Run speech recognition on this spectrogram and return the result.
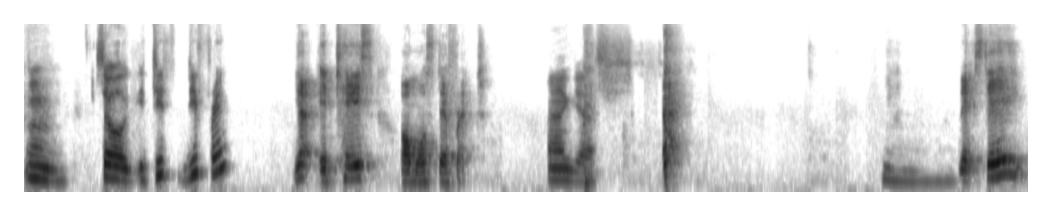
Mm. So it is different, Yeah, it tastes almost different. I guess. Next day,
